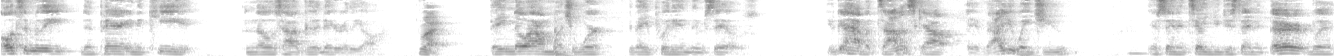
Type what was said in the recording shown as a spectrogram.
ultimately the parent and the kid knows how good they really are. Right. They know how much work they put in themselves. You can have a talent scout evaluate you, you know I'm saying, and tell you this, that, and the third, but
